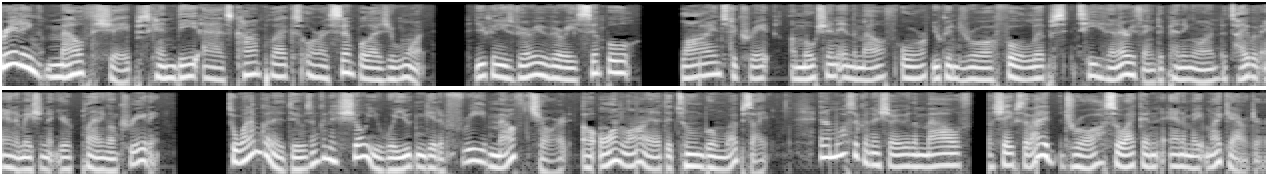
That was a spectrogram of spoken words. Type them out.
Creating mouth shapes can be as complex or as simple as you want. You can use very, very simple lines to create emotion in the mouth, or you can draw full lips, teeth, and everything depending on the type of animation that you're planning on creating. So what I'm going to do is I'm going to show you where you can get a free mouth chart uh, online at the Toon Boom website. And I'm also going to show you the mouth shapes that I draw so I can animate my character.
